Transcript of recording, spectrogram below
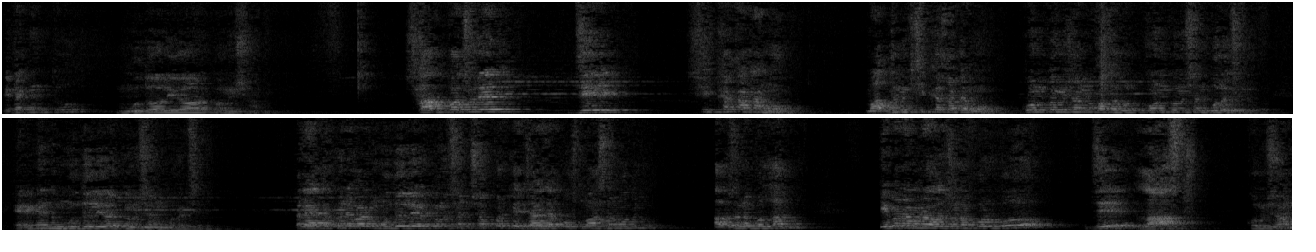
এটা কিন্তু মুদলিয়র কমিশন। সাত বছরের যে শিক্ষা কাঠামো মাধ্যমিক শিক্ষা কাঠামো, কোন কমিশনের কথা বল, কোন কমিশন বলেছিল? এটা কিন্তু মুদলিয়র কমিশন বলেছিল তাহলে এতক্ষণ এবার মুদলিয়র কমিশন সম্পর্কে যা যা প্রশ্ন আসার মতন আলোচনা করলাম। এবার আমরা আলোচনা করব যে লাস্ট কমিশন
